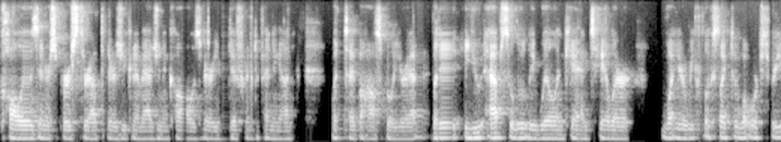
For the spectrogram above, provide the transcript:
call is interspersed throughout there, as you can imagine, and call is very different depending on what type of hospital you're at. But it, you absolutely will and can tailor what your week looks like to what works for you.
